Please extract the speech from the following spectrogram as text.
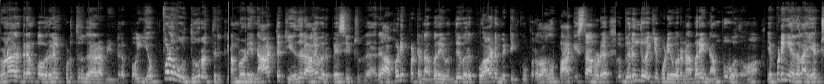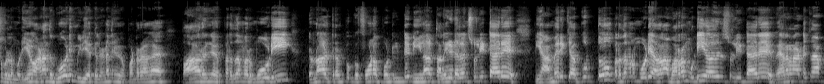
டொனால்டு ட்ரம்ப் அவர்கள் கொடுத்துருக்காரு அப்படின்றப்போ எவ்வளவு தூரத்திற்கு நம்மளுடைய நாட்டுக்கு எதிராக இவர் பேசிட்டு இருக்காரு. அப்படிப்பட்ட நபரை வந்து இவர் குவாடு மீட்டிங் கூப்பிடுறதும் அதுவும் பாகிஸ்தானோட விருந்து வைக்கக்கூடிய ஒரு நபரை நம்புவதும் எப்படிங்க இதெல்லாம் ஏற்றுக்கொள்ள முடியும்? ஆனால் அந்த கோடி மீடியாக்கள் என்ன தெரியுமா பண்ணுறாங்க பாருங்க பிரதமர் மோடி டொனால்ட் ட்ரம்ப்புக்கு ஃபோனை போட்டுக்கிட்டு நீலாம் தலையிடலைன்னு சொல்லிட்டாரு. நீ அமெரிக்கா கூப்பிட்டும் பிரதமர் மோடி அதெல்லாம் வர முடியாதுன்னு சொல்லிட்டாரு. வேற நாட்டுக்கு தான்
